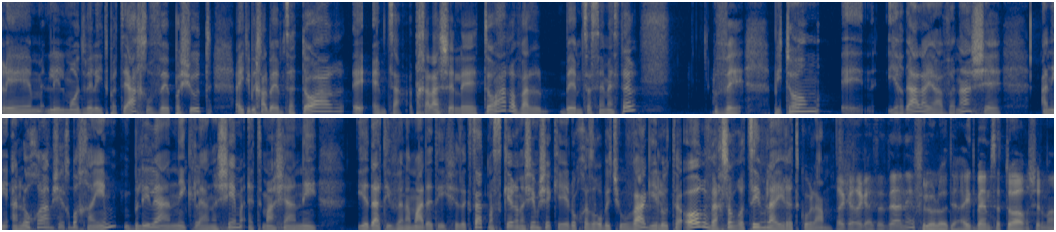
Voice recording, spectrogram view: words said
אמ, ללמוד ולהתפתח, ופשוט הייתי בכלל באמצע תואר, אה, אמצע, התחלה של אה, תואר, אבל באמצע סמסטר, ופתאום אה, ירדה עליי ההבנה שאני לא יכולה להמשיך בחיים בלי להעניק לאנשים את מה שאני ידעתי ולמדתי, שזה קצת מזכיר אנשים שכאילו חזרו בתשובה, גילו את האור, ועכשיו רוצים להעיר את כולם. רגע, רגע, אז זה אני אפילו לא יודע. היית באמצע תואר של מה?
